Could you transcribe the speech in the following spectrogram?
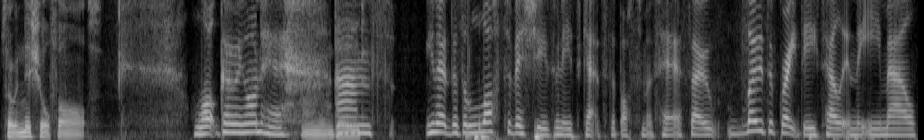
So, initial thoughts. A lot going on here. Mm, indeed. and you know, there's a lot of issues we need to get to the bottom of here. So, loads of great detail in the email.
